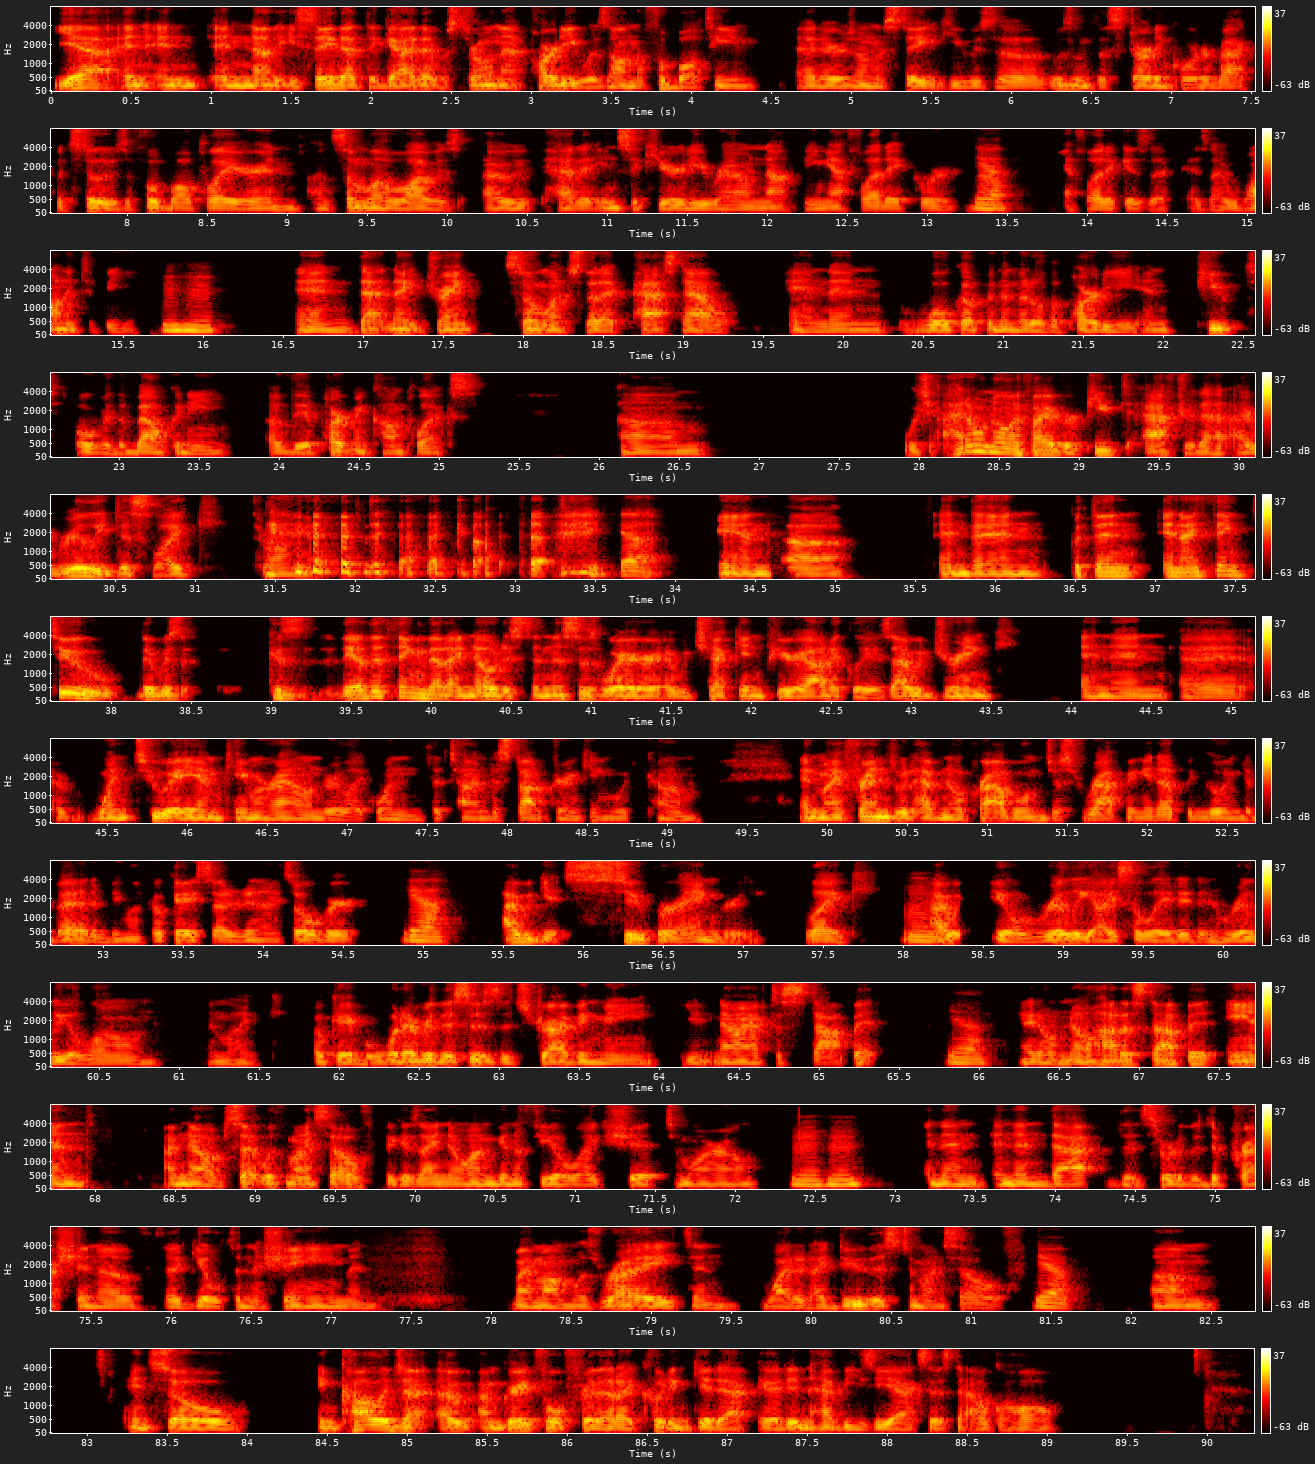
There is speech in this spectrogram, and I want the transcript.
Yeah and and and now that you say that the guy that was throwing that party was on the football team at Arizona State. He was uh wasn't the starting quarterback, but still he was a football player. And on some level, I was I had an insecurity around not being athletic or yeah. athletic as a, as I wanted to be. Mm-hmm. And that night drank so much that I passed out, and then woke up in the middle of the party and puked over the balcony of the apartment complex. Um, which I don't know if I ever puked after that. I really dislike throwing. up. yeah and uh and then but then and i think too there was because the other thing that i noticed and this is where i would check in periodically is i would drink and then uh, when 2 a.m came around or like when the time to stop drinking would come and my friends would have no problem just wrapping it up and going to bed and being like okay saturday night's over. Yeah. I would get super angry. Like mm. i would feel really isolated and really alone and like okay, but whatever this is that's driving me, you now I have to stop it. Yeah. I don't know how to stop it. And I'm now upset with myself because I know I'm gonna feel like shit tomorrow. Mm-hmm. And then and then that that sort of the depression of the guilt and the shame and my mom was right and why did I do this to myself? Yeah. Um and so in college I, I am grateful for that I couldn't get I didn't have easy access to alcohol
